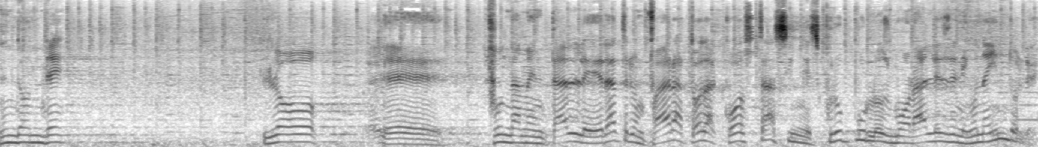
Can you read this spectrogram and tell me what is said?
en donde lo eh, fundamental era triunfar a toda costa sin escrúpulos morales de ninguna índole.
